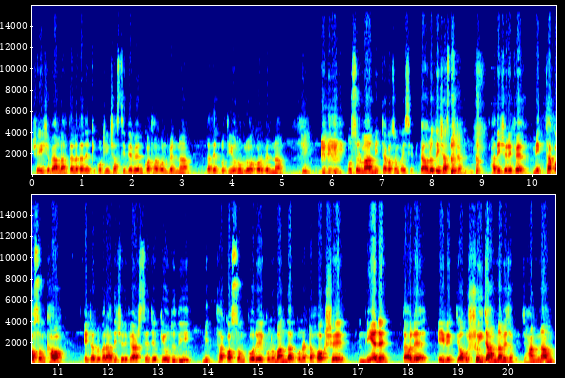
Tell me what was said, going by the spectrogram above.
সেই হিসেবে আল্লাহ তালা তাদেরকে কঠিন শাস্তি দেবেন কথা বলবেন না তাদের প্রতি অনুগ্রহ করবেন না। ঠিক। মুসলমান মিথ্যা কসম খাইছে। তাহলে তো এই শাস্তিটা। হাদি শরীফে মিথ্যা কসম খাওয়া। এটার ব্যাপারে হাদি শরীফে আসছে যে কেউ যদি মিথ্যা কসম করে কোনো বান্দার কোন একটা হক সে নিয়ে নেয় তাহলে এই ব্যক্তি অবশ্যই জাহান নামে যাবে। জাহান্নাম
